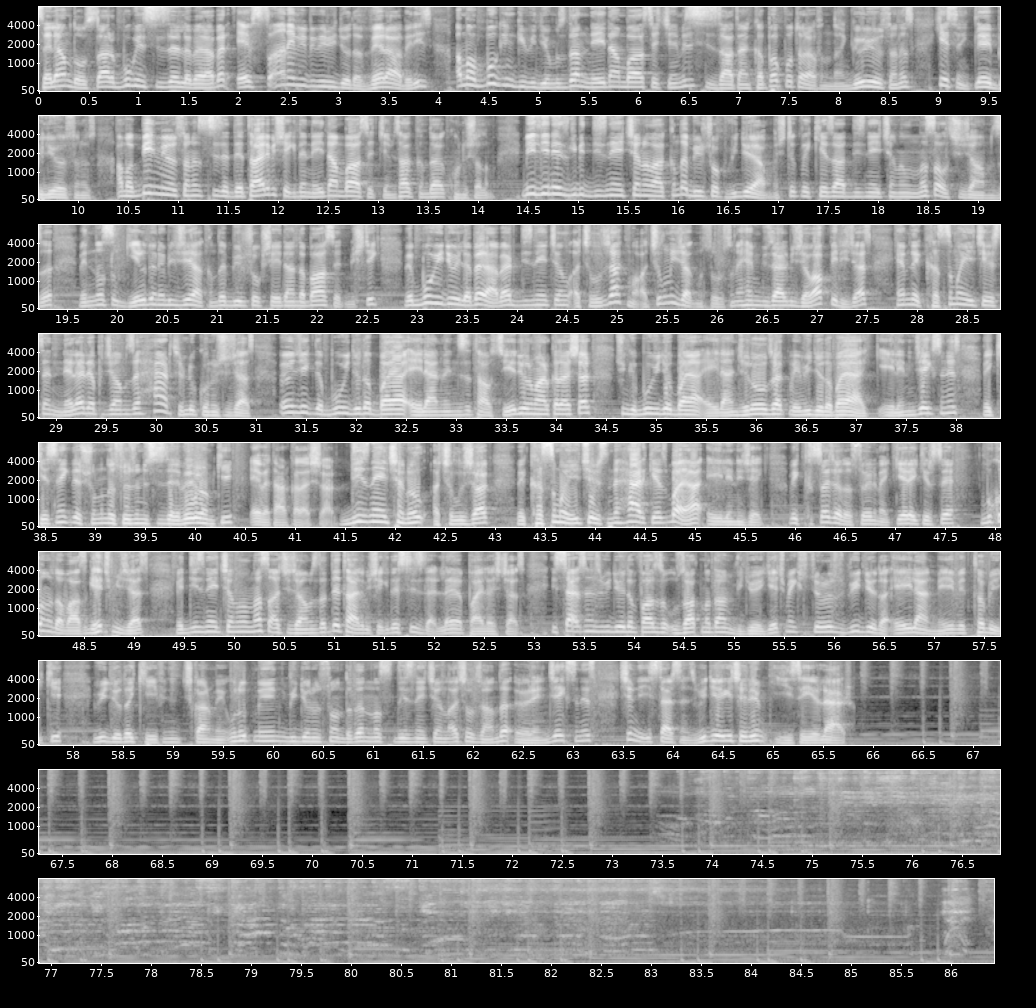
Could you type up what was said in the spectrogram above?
Selam dostlar. Bugün sizlerle beraber efsanevi bir videoda beraberiz. Ama bugünkü videomuzda neyden bahsedeceğimizi siz zaten kapak fotoğrafından görüyorsanız kesinlikle biliyorsunuz. Ama bilmiyorsanız size detaylı bir şekilde neyden bahsedeceğimiz hakkında konuşalım. Bildiğiniz gibi Disney Channel hakkında birçok video yapmıştık ve keza Disney Channel'ı nasıl açacağımızı ve nasıl geri dönebileceği hakkında birçok şeyden de bahsetmiştik. Ve bu video ile beraber Disney Channel açılacak mı, açılmayacak mı sorusuna hem güzel bir cevap vereceğiz hem de Kasım ayı içerisinde neler yapacağımızı her türlü konuşacağız. Öncelikle bu videoda bayağı eğlenmenizi tavsiye ediyorum arkadaşlar. Çünkü bu video bayağı eğlenceli olacak ve videoda bayağı eğleneceksiniz ve kesinlikle şunun da sözünü sizlere veriyorum ki evet arkadaşlar Disney Channel açılacak ve Kasım ayı içerisinde herkes bayağı eğlenecek. Ve kısaca da söylemek gerekirse bu konuda vazgeçmeyeceğiz ve Disney Channel'ı nasıl açacağımızı da detaylı bir şekilde sizlerle paylaşacağız. İsterseniz videoyu da fazla uzatmadan videoya geçmek istiyoruz. Videoda eğlenmeyi ve tabii ki videoda keyfini çıkarmayı unutmayın. Videonun sonunda da nasıl Disney Channel açılacağını da öğreneceksiniz. Şimdi isterseniz videoya geçelim. İyi seyirler.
